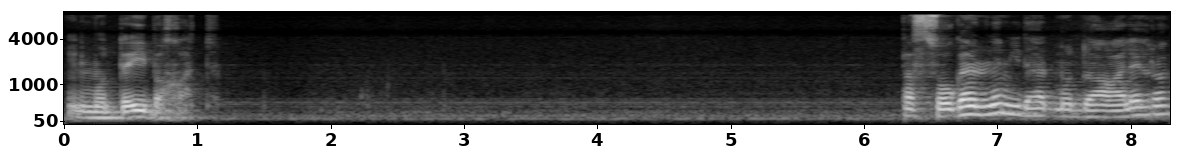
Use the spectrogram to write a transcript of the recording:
این مدعی بخواد. پس سوگند نمیدهد مدعا علیه را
